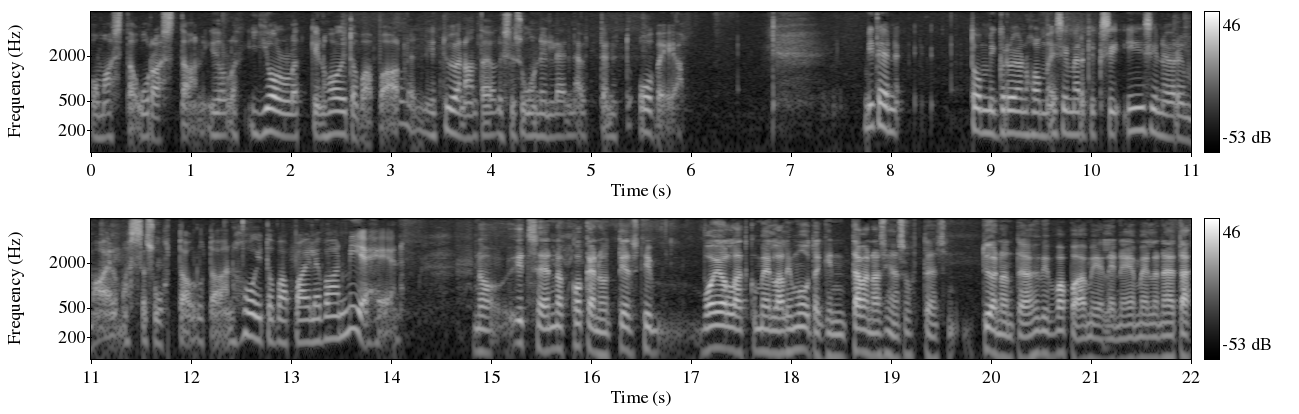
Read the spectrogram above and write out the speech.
omasta urastaan jolle, jollekin hoitovapaalle, niin työnantaja olisi suunnilleen näyttänyt ovea. Miten Tommi Grönholm esimerkiksi insinöörimaailmassa suhtaudutaan hoitovapailevaan mieheen? No itse en ole kokenut. Tietysti voi olla, että kun meillä oli muutenkin tämän asian suhteen työnantaja hyvin vapaamielinen ja meillä näitä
